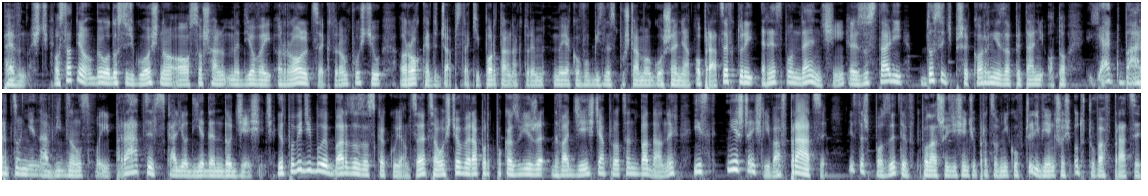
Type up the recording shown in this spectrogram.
pewność. Ostatnio było dosyć głośno o social mediowej rolce, którą puścił Rocket Jobs, taki portal, na którym my jako W-Biznes puszczamy ogłoszenia o pracę, w której respondenci e, zostali dosyć przekornie zapytani o to, jak bardzo nienawidzą swojej pracy w skali od 1 do 10. I odpowiedzi były bardzo zaskakujące. Całościowy raport pokazuje, że 20% badanych jest nieszczęśliwa w pracy. Jest też pozytyw. Ponad 60 pracowników, czyli większość odczuwa w pracy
